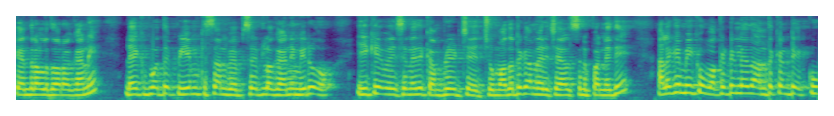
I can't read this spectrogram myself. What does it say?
కేంద్రాల ద్వారా కానీ లేకపోతే పిఎం కిసాన్ వెబ్సైట్లో కానీ మీరు ఈకేవైసీ అనేది కంప్లీట్ చేయొచ్చు. మొదటగా మీరు చేయాల్సిన పని ఇది. అలాగే మీకు ఒకటి లేదా అంతకంటే ఎక్కువ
